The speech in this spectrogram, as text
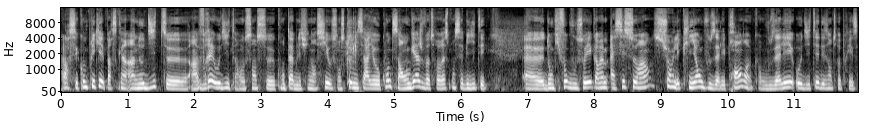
alors c'est compliqué parce qu'un audit, euh, un vrai audit hein, au sens euh, comptable et financier, au sens commissariat au compte, ça engage votre responsabilité. Euh, donc il faut que vous soyez quand même assez serein sur les clients que vous allez prendre quand vous allez auditer des entreprises.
